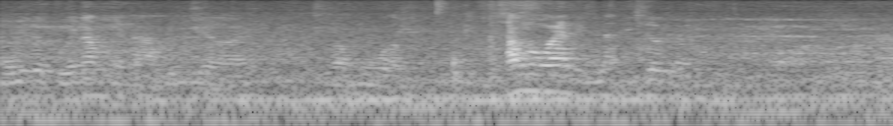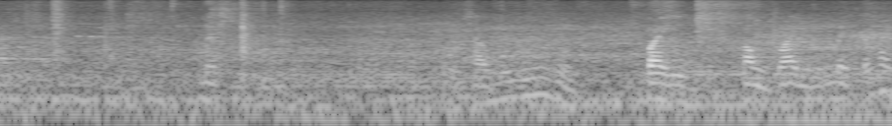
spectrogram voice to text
Bây giờ cuối năm người làm bên kia ấy vào mùa. Xong Noel thì mới lại đi chơi rồi. Mệt. sao cũng rồi quay vòng quay những mình làm không?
